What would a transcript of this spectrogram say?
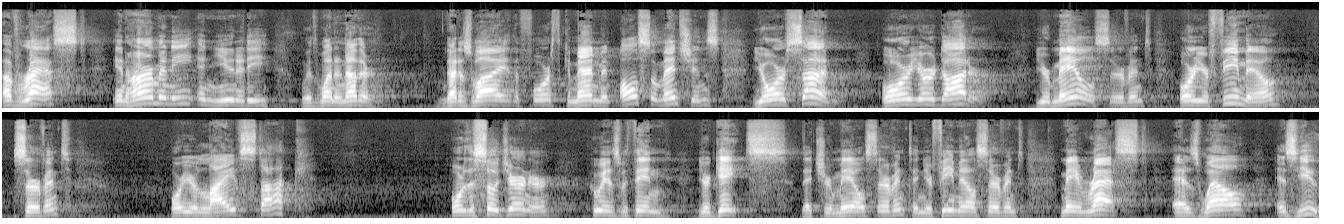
of rest in harmony and unity with one another. That is why the fourth commandment also mentions your son or your daughter, your male servant or your female servant, or your livestock, or the sojourner who is within your gates, that your male servant and your female servant may rest as well as you.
